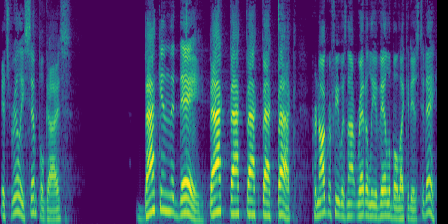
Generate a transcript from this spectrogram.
It's really simple, guys. Back in the day, back, back, back, back, back, pornography was not readily available like it is today.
